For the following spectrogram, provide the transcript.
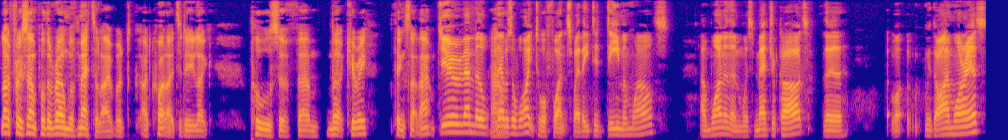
Like for example, the realm of metal. I would I'd quite like to do like pools of um, mercury, things like that. Do you remember the, there Um, was a White Dwarf once where they did Demon Worlds, and one of them was Medrengard, the with Iron Warriors,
